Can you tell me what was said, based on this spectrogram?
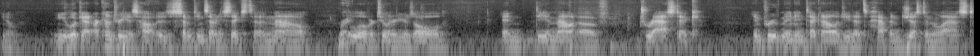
you know you look at our country is how is 1776 to now right. a little over 200 years old and the amount of drastic improvement in technology that's happened just in the last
